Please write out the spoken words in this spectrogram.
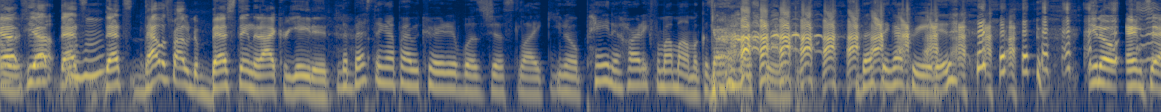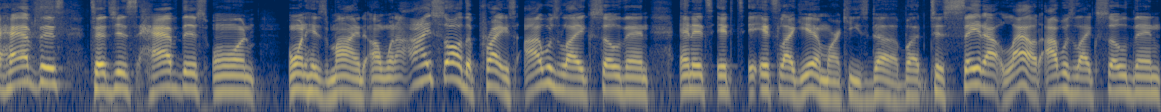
tellers, yep. yep, That's mhm. that's that was probably the best thing that I created. the best thing I probably created was just like you know pain and heartache for my mama because I'm in high school. Best thing I created. you know, and to have this, to just have this on on his mind. Um, when I saw the price, I was like, so then, and it's it's it's like, yeah, Marquise, duh. But to say it out loud, I was like, so then,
